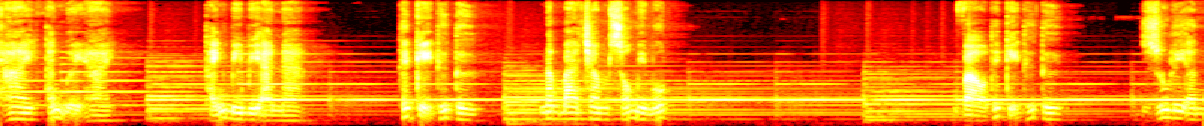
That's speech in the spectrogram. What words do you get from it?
2 tháng 12 Thánh Bibiana, Thế kỷ thứ tư, năm 361 Vào thế kỷ thứ tư, Julian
